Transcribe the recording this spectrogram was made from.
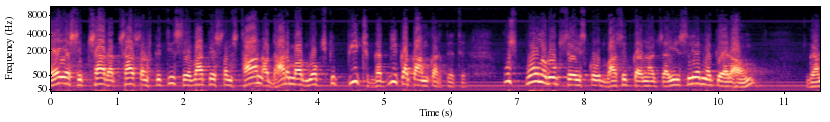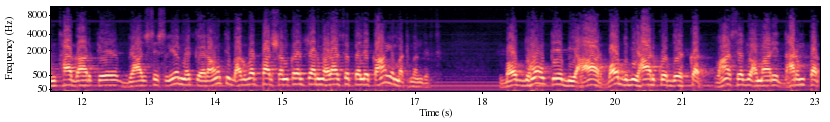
थे, ये शिक्षा, रक्षा, संस्कृति, सेवा के संस्थान और धर्म और मोक्ष की पीठ गद्दी का काम करते थे। उस पूर्ण रूप से इसको उद्भाषित करना चाहिए, इसलिए मैं कह रहा हूँ, ग्रंथागार के ब्याज से इसलिए मैं कह रहा हूँ कि भगवत पाद शंकराचार्य महाराज से पहले कहा ये मठ मंदिर थे? बौद्धों के बिहार, बौद्ध बिहार को देखकर, वहाँ से जो हमारे धर्म पर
